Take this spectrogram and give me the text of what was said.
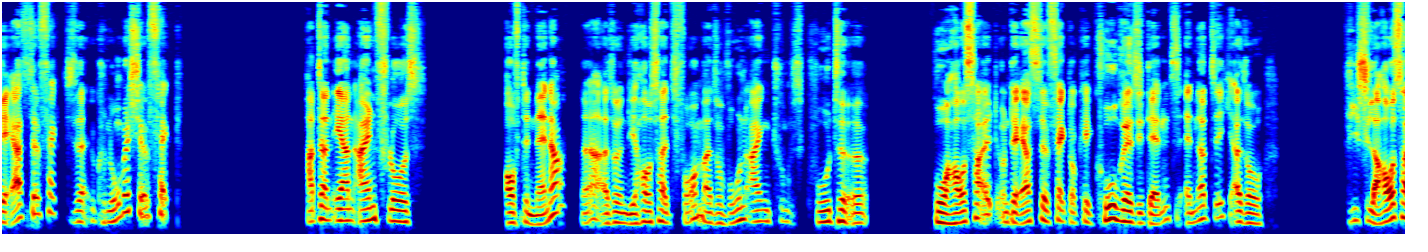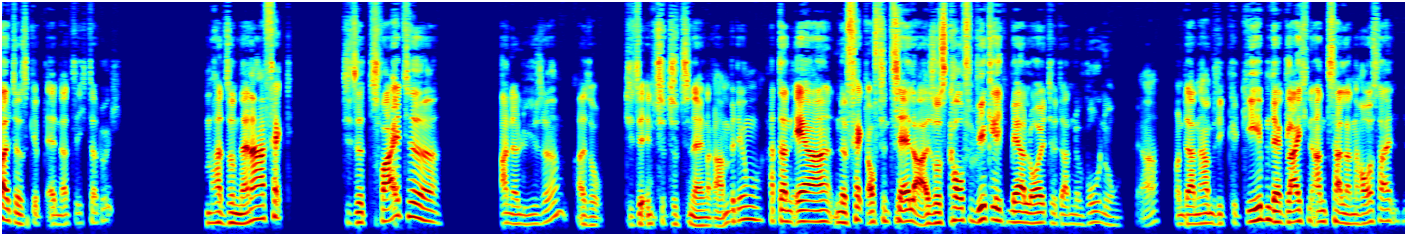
der erste Effekt, dieser ökonomische Effekt, hat dann eher einen Einfluss auf den Nenner, ne? also in die Haushaltsform, also Wohneigentumsquote äh, pro Haushalt. Und der erste Effekt, okay, Co-Residenz ändert sich, also wie viele Haushalte es gibt, ändert sich dadurch. Man hat so einen Nennereffekt. Diese zweite Analyse, also diese institutionellen Rahmenbedingungen, hat dann eher einen Effekt auf den Zähler. Also es kaufen wirklich mehr Leute dann eine Wohnung, ja. Und dann haben sie gegeben der gleichen Anzahl an Haushalten,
